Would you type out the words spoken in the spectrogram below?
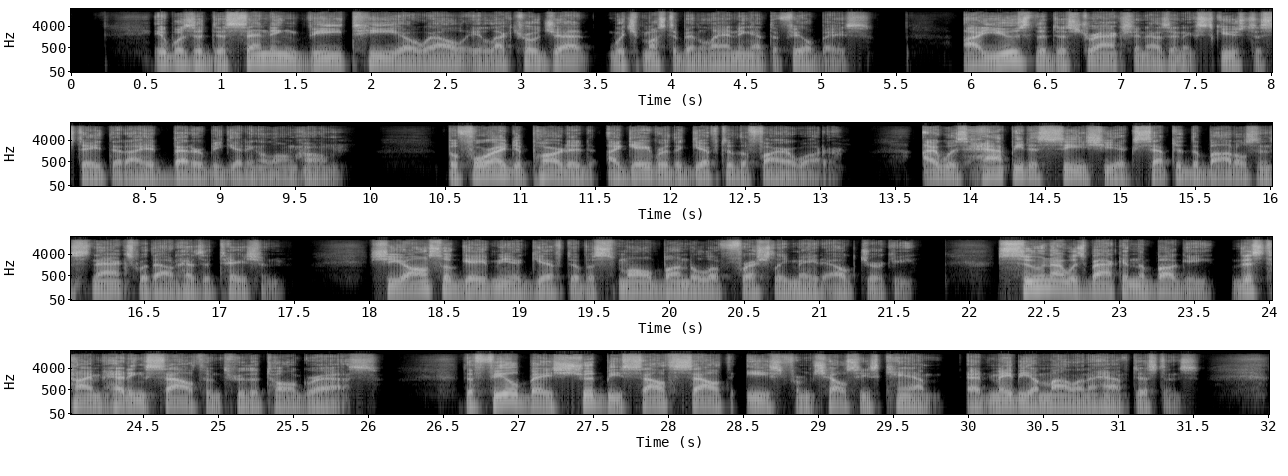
It was a descending VTOL Electrojet, which must have been landing at the field base. I used the distraction as an excuse to state that I had better be getting along home. Before I departed, I gave her the gift of the firewater. I was happy to see she accepted the bottles and snacks without hesitation. She also gave me a gift of a small bundle of freshly made elk jerky. Soon I was back in the buggy, this time heading south and through the tall grass. The field base should be south-southeast from Chelsea's camp at maybe a mile and a half distance.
